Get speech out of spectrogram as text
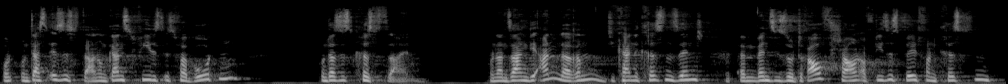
Und, und das ist es dann. Und ganz vieles ist verboten und das ist Christsein. Und dann sagen die anderen, die keine Christen sind, ähm, wenn sie so draufschauen auf dieses Bild von Christen,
